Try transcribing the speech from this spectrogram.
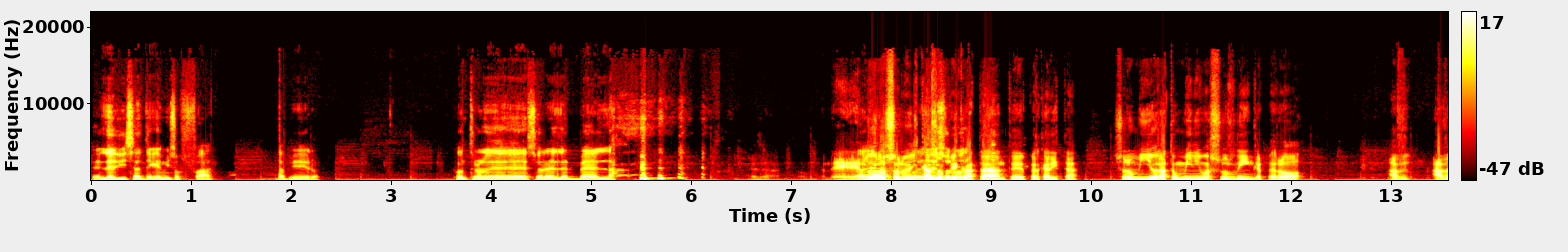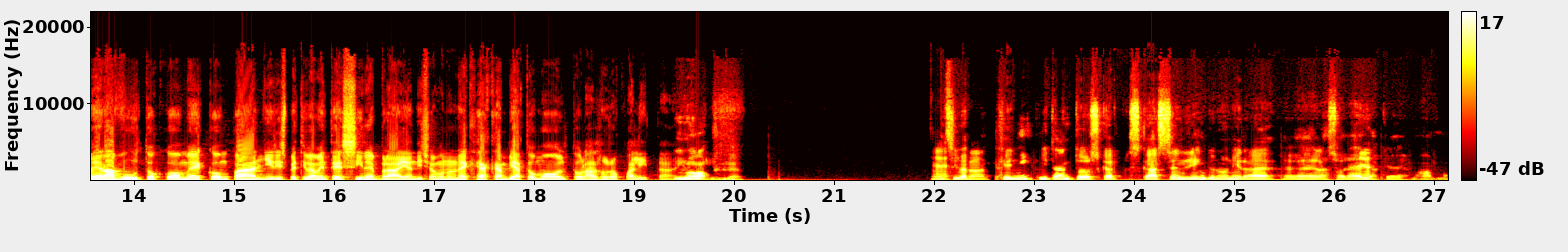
eh, le risate che mi sono fatte, davvero. Contro le sorelle Bella. Esatto. Eh, Vabbè, loro sono il caso sono- più eclatante, per carità. Sono migliorato un minimo sul ring, però aver avuto come compagni rispettivamente Sin e Brian, diciamo, non è che ha cambiato molto la loro qualità. No. Eh, Sì, vabbè, che Nicky tanto scar- scarsa in ring non era, eh. È la sorella che... Mamma,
